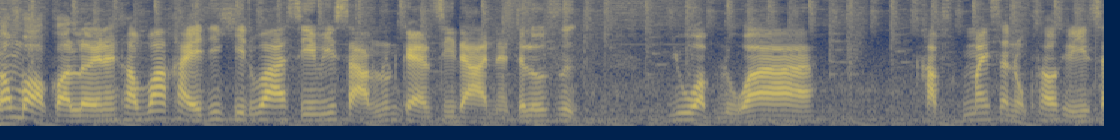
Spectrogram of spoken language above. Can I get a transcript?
ต้องบอกก่อนเลยนะครับว่าใครที่คิดว่า CV3 รุ่นแกนซีดานเนี่ยจะรู้สึกยวบหรือว่าขับไม่สนุกเท่า CV3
